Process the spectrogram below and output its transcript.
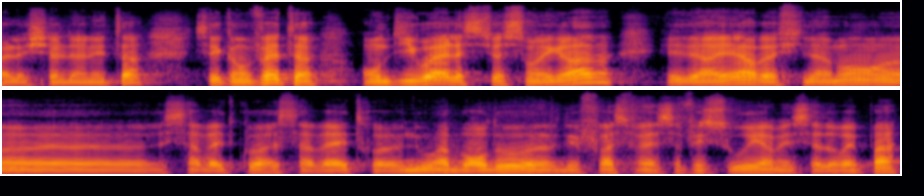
à l'échelle d'un État. C'est qu'en fait, on dit, ouais, la situation est grave. Et derrière, bah, finalement, euh, ça va être quoi? Ça va être, nous, à Bordeaux, euh, des fois, ça fait, ça fait, sourire, mais ça devrait pas.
